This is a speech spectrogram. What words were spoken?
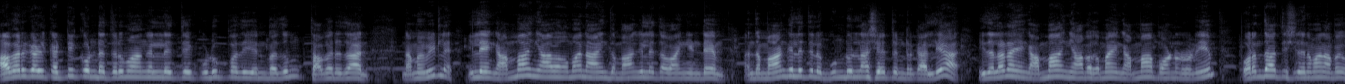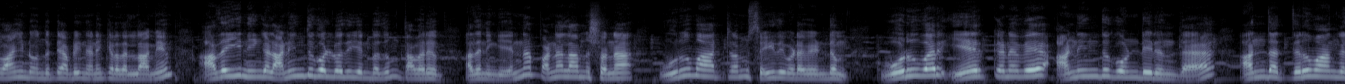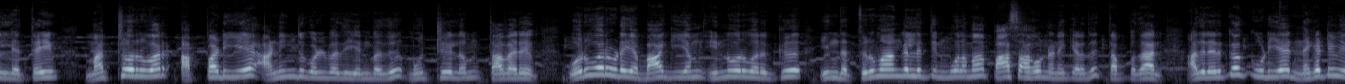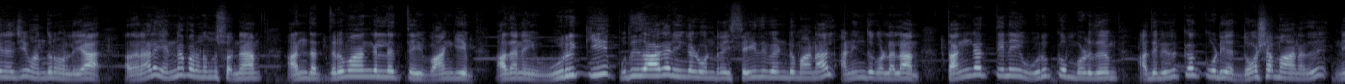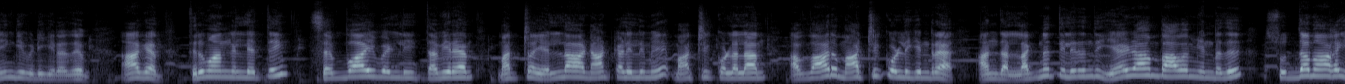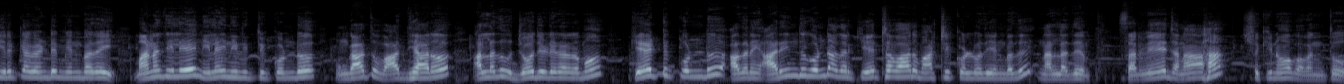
அவர்கள் கட்டிக்கொண்ட திருமாங்கல்யத்தை கொடுப்பது என்பதும் தவறுதான். நம்ம வீட்டில் இல்லை எங்கள் அம்மா ஞாபகமாக நான் இந்த மாங்கல்யத்தை வாங்கிட்டேன் அந்த மாங்கல்யத்தில் குண்டுலாம் சேர்த்துன்னு இருக்கா இல்லையா? இதெல்லாம் நான் எங்கள் அம்மா ஞாபகமாக எங்கள் அம்மா போனவுடனே பிறந்தாத்தி சிதனமாக நான் போய் வாங்கிட்டு வந்துட்டேன் அப்படின்னு நினைக்கிறது எல்லாமே அதை நீங்கள் அணிந்து கொள்வது என்பதும் தவறு. அதை நீங்கள் என்ன பண்ணலாம்னு சொன்னால் உருமாற்றம் செய்து விட வேண்டும். ஒருவர் ஏற்கனவே அணிந்து கொண்டிருந்த அந்த திருமாங்கல்யத்தை மற்றொருவர் அப்படியே அணிந்து கொள்வது என்பது முற்றிலும் தவறு. ஒருவருடைய பாக்கியம் இன்னொருவருக்கு இந்த திருமாங்கல்யத்தின் மூலமா பாஸ் ஆகும்னு நினைக்கிறது தப்பு தான் அதில் இருக்கக்கூடிய நெகட்டிவ் எனர்ஜி வந்துடும் இல்லையா? அதனால என்ன பண்ணணும்னு சொன்னா அந்த திருமாங்கல்யத்தை வாங்கி அதனை உருக்கி புதிதாக நீங்கள் ஒன்றை செய்து வேண்டுமானால் அணிந்து கொள்ளலாம். தங்கத்தினை உருக்கும் பொழுது அதில் இருக்கக்கூடிய தோஷமானது நீங்கி விடுகிறது. ஆக திருமாங்கல்யத்தை செவ்வாய் வெள்ளி தவிர மற்ற எல்லா நாட்களிலுமே மாற்றிக்கொள்ளலாம் அவ்வாறு மாற்றிக்கொள்ளுகின்ற அந்த லக்னத்திலிருந்து ஏழாம் பாவம் என்பது சுத்தமாக இருக்க வேண்டும் என்பதை மனதிலே நிலைநிறுத்தி கொண்டு உங்காத்து வாத்தியாரோ அல்லது ஜோதிடரமோ கேட்டுக்கொண்டு அதனை அறிந்து கொண்டு அதற்கு ஏற்றவாறு மாற்றிக்கொள்வது என்பது நல்லது. சர்வே ஜனாக சுகினோ பவந்து.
